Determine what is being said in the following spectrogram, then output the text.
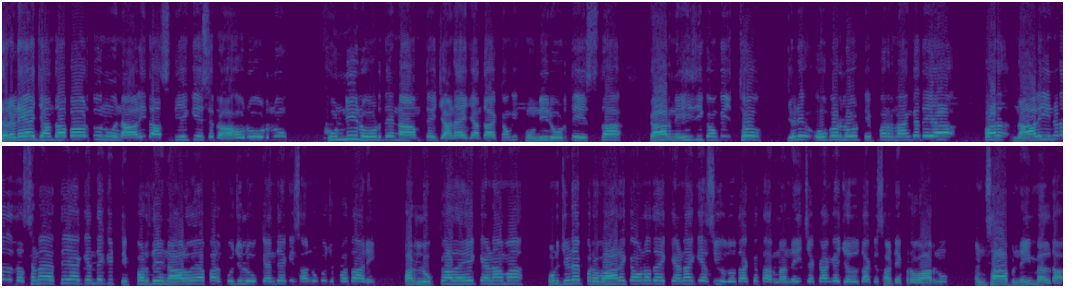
ਦਰੜਿਆ ਜਾਂਦਾ ਵਾ ਔਰ ਤੁਹਾਨੂੰ ਨਾਲ ਹੀ ਦੱਸ ਦਈਏ ਕਿ ਇਸ ਰਾਹੋ ਰੋਡ ਨੂੰ ਖੂਨੀ ਰੋਡ ਦੇ ਨਾਮ ਤੇ ਜਾਣਿਆ ਜਾਂਦਾ, ਕਿਉਂਕਿ ਖੂਨੀ ਰੋਡ ਤੇ ਇਸ ਦਾ ਕਾਰਨ ਇਹੀ ਸੀ ਕਿਉਂਕਿ ਇੱਥੋਂ ਜਿਹੜੇ ਓਵਰਲੋਡ ਟਿੱਪਰ ਲੰਘਦੇ ਆ, ਪਰ ਨਾਲ ਹੀ ਇਹਨਾਂ ਦਾ ਦੱਸਣਾ ਇੱਥੇ ਆ, ਕਹਿੰਦੇ ਕਿ ਟਿੱਪਰ ਦੇ ਨਾਲ ਹੋਇਆ, ਪਰ ਕੁਝ ਲੋਕ ਕਹਿੰਦੇ ਆ ਕਿ ਸਾਨੂੰ ਕੁਝ ਪਤਾ ਨਹੀਂ, ਪਰ ਲੋਕਾਂ ਦਾ ਇਹ ਕਹਿਣਾ ਵਾ, ਹੁਣ ਜਿਹੜੇ ਪਰਿਵਾਰਕ ਆ, ਉਹਨਾਂ ਦਾ ਇਹ ਕਹਿਣਾ ਕਿ ਅਸੀਂ ਉਦੋਂ ਤੱਕ ਧਰਨਾ ਨਹੀਂ ਚੱਕਾਂਗੇ, ਜਦੋਂ ਤੱਕ ਸਾਡੇ ਪਰਿਵਾਰ ਨੂੰ ਇਨਸਾਫ ਨਹੀਂ ਮਿਲਦਾ।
